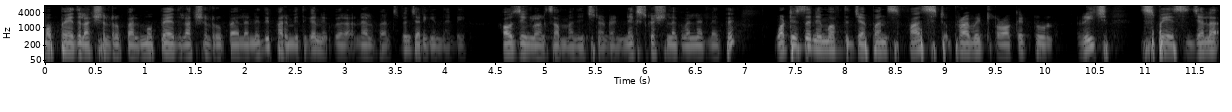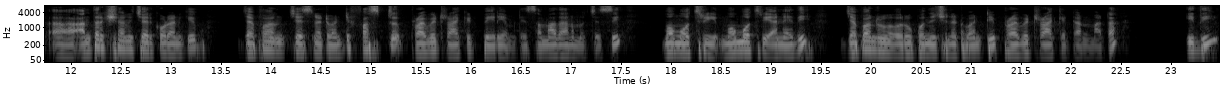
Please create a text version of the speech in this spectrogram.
ముప్పై ఐదు లక్షల రూపాయలు. ముప్పై ఐదు లక్షల రూపాయలు అనేది పరిమితిగా ని- నిలబెంచడం జరిగిందండి. హౌసింగ్ లోన్ సంబంధించినటువంటి నెక్స్ట్ క్వశ్చన్లకు వెళ్ళినట్లయితే what is the name of the Japan's first private rocket to reach space జల అంతరిక్షాన్ని చేరుకోవడానికి జపాన్ చేసినటువంటి ఫస్ట్ ప్రైవేట్ రాకెట్ పేరు ఏమిటి? సమాధానం వచ్చేసి మోమో త్రీ మోమో త్రీ అనేది జపాన్ రూ- రూపొందించినటువంటి ప్రైవేట్ రాకెట్ అన్నమాట. ఇది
